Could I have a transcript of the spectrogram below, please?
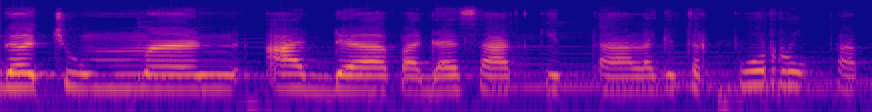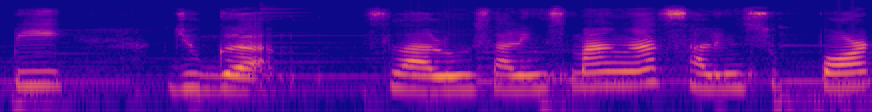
gak cuman ada pada saat kita lagi terpuruk, tapi juga selalu saling semangat, saling support,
